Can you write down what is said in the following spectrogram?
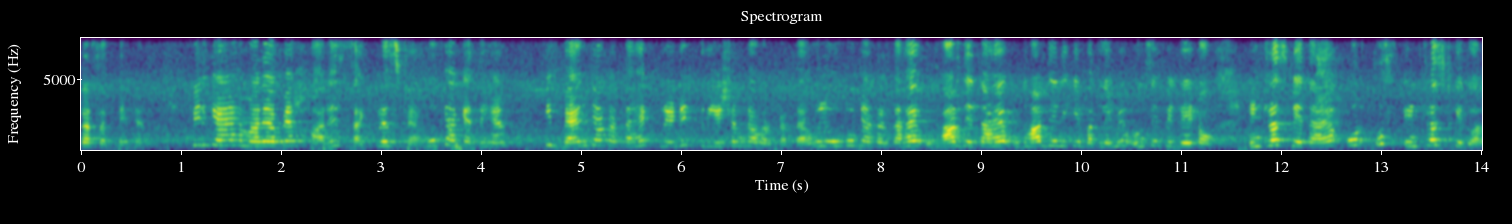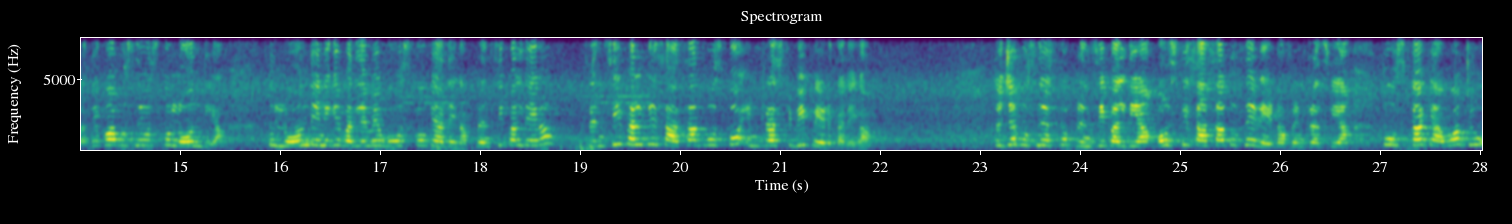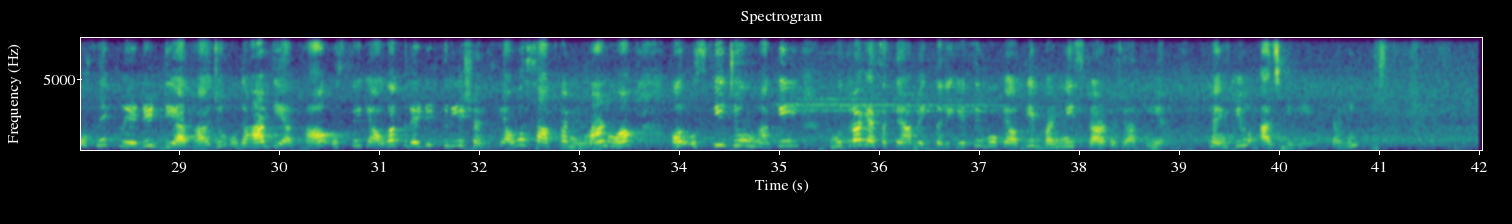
कर सकते हैं। फिर क्या है, हमारे यहाँ पे हारिस साइक्रेस्ट है। वो क्या कहते हैं कि बैंक क्या करता है क्रेडिट क्रिएशन का वर्क करता है। वो लोगों को क्या करता है, उधार देता है। उधार देने के बदले में उनसे फिर रेट ऑफ़ इंटरेस्ट लेता है और उस इंटरेस्ट के द्वारा, देखो अब उसने उसको लोन दिया। तो लोन देने के बदले में वो उसको क्या देगा प्रिंसिपल देगा। प्रिंसिपल के साथ साथ वो उसको इंटरेस्ट भी पेड करेगा। तो जब उसने उसको प्रिंसिपल दिया और उसके साथ साथ उसने रेट ऑफ़ इंटरेस्ट दिया तो उसका क्या हुआ? जो उसने क्रेडिट दिया था, जो उधार दिया था, उससे क्या होगा? क्रेडिट क्रिएशन क्या हुआ? साथ का निर्माण हुआ और उसकी जो वहाँ की मुद्रा कह सकते हैं आप एक तरीके से, वो क्या होती है? बढ़नी स्टार्ट हो जाती है। थैंक यू आज के लिए इतना ही।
